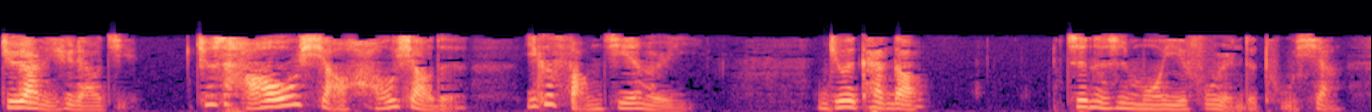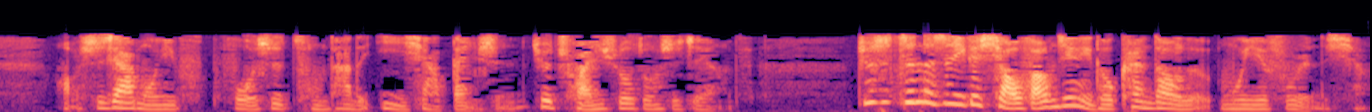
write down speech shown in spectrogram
就让你去了解，就是好小好小的一个房间而已，你就会看到真的是摩耶夫人的图像，好，释迦牟尼佛是从他的意下诞生，就传说中是这样。就是真的是一个小房间里头看到了摩耶夫人的像，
